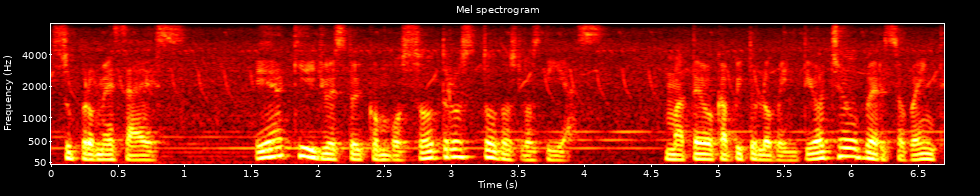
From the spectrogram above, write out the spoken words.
Su promesa es, He aquí yo estoy con vosotros todos los días. Mateo capítulo 28, verso 20.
